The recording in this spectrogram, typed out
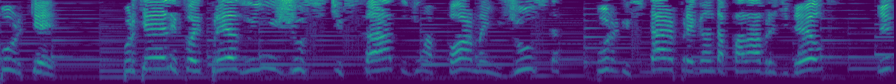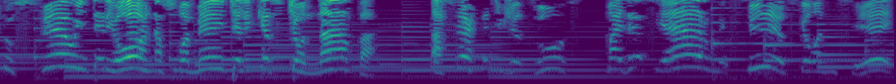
Por quê? Porque ele foi preso injustiçado de uma forma injusta por estar pregando a palavra de Deus e no seu interior, na sua mente, ele questionava acerca de Jesus. Mas esse era o Messias que eu anunciei.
